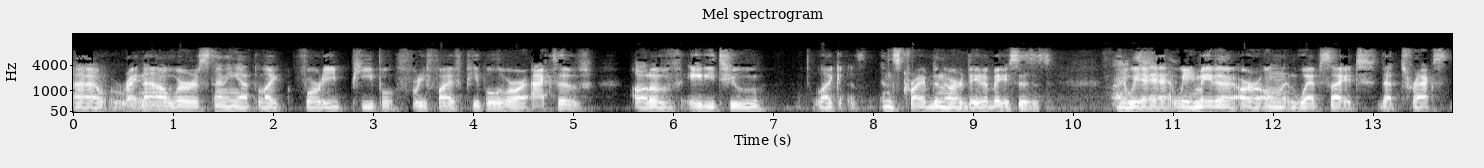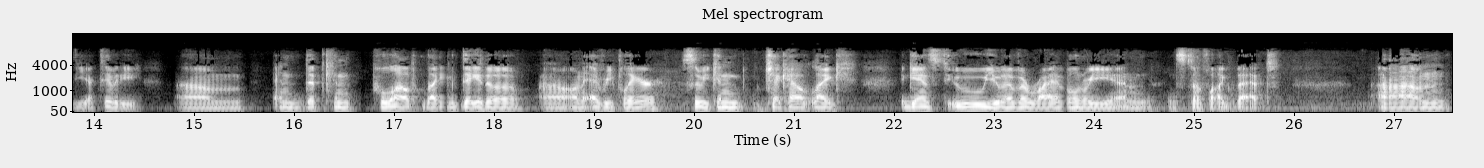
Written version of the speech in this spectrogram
uh, right now we're standing at like 40 people, 45 people who are active out of 82 like inscribed in our databases. And we uh, we made a, our own website that tracks the activity um, and that can pull out like data uh, on every player, so we can check out like against who you have a rivalry and, and stuff like that. Um,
